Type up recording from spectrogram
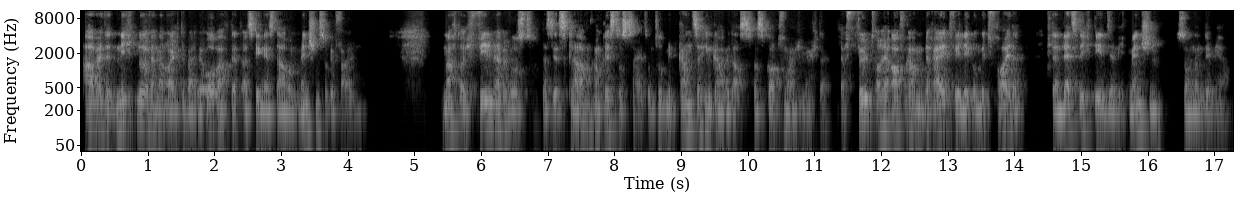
Arbeitet nicht nur, wenn man euch dabei beobachtet, als ginge es darum, Menschen zu gefallen. Macht euch vielmehr bewusst, dass ihr Sklaven von Christus seid und tut mit ganzer Hingabe das, was Gott von euch möchte. Erfüllt eure Aufgaben bereitwillig und mit Freude, denn letztlich dient ihr nicht Menschen, sondern dem Herrn.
